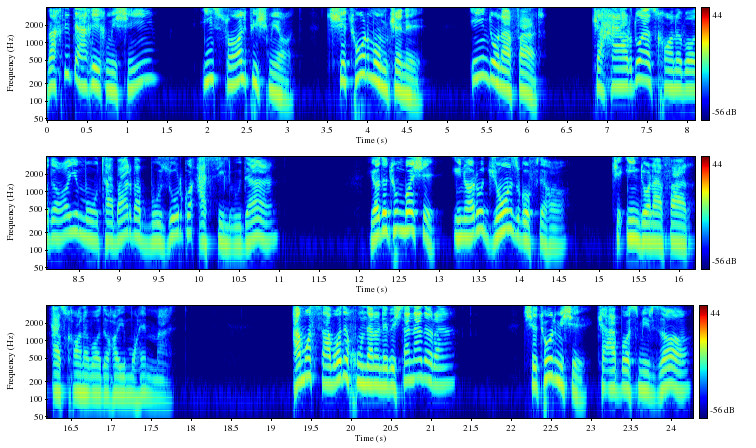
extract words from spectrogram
وقتی دقیق میشیم این سوال پیش میاد. چطور ممکنه این دو نفر که هر دو از خانواده های معتبر و بزرگ و اصیل بودن یادتون باشه اینا رو جونز گفته ها که این دو نفر از خانواده های مهمن. اما سواد خوندن و نوشتن ندارن. چطور میشه که عباس میرزا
